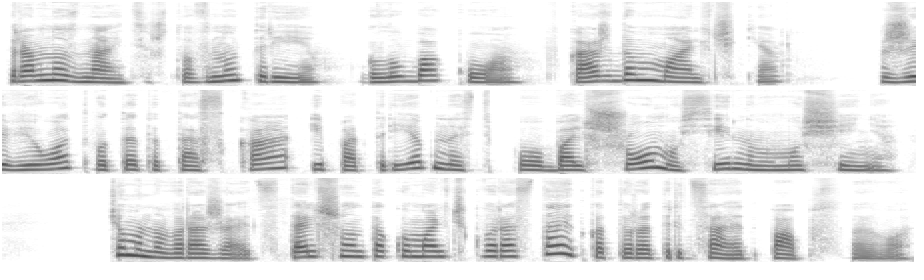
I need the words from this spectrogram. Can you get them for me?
все равно знайте, что внутри, глубоко, в каждом мальчике живет вот эта тоска и потребность по большому, сильному мужчине. В чем она выражается? Дальше он такой мальчик вырастает, который отрицает папу своего.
